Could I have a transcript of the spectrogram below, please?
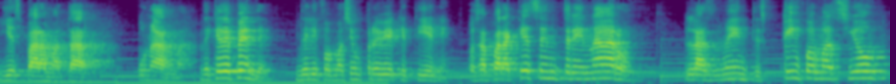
y es para matar. Un arma. ¿De qué depende? de la información previa que tiene. O sea, ¿para qué se entrenaron las mentes? ¿Qué información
